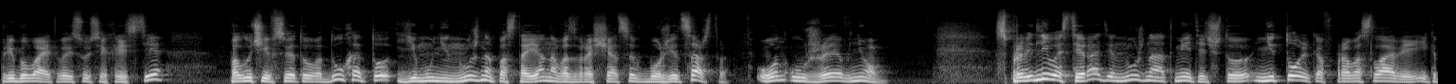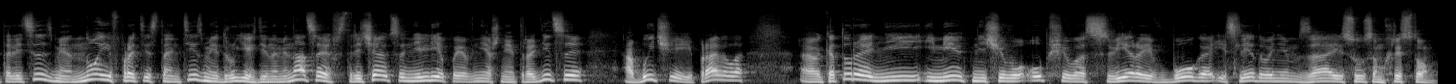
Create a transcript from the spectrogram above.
пребывает в Иисусе Христе, получив Святого Духа, то ему не нужно постоянно возвращаться в Божье Царство. Он уже в нем. Справедливости ради нужно отметить, что не только в православии и католицизме, но и в протестантизме и других деноминациях встречаются нелепые внешние традиции, обычаи и правила, э, которые не имеют ничего общего с верой в Бога и следованием за Иисусом Христом.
